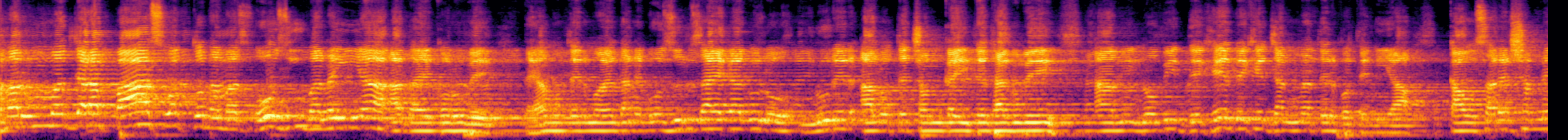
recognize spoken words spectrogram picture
আমার উম্মত যারা পাঁচ ওয়াক্ত নামাজ ওযু বানাইয়া আদায় করবে, কিয়ামতের ময়দানে জায়গাগুলো নূরের আলোতে চমকাইতে থাকবে। আমি নবী দেখে দেখে জান্নাতের পথে নিয়া কাউসারের সামনে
